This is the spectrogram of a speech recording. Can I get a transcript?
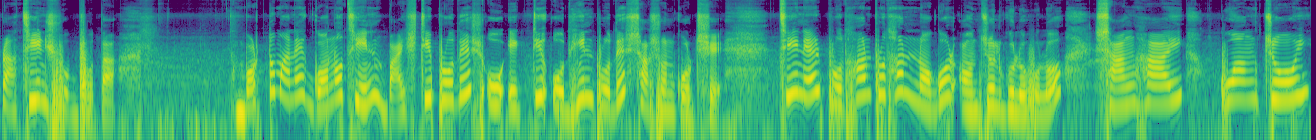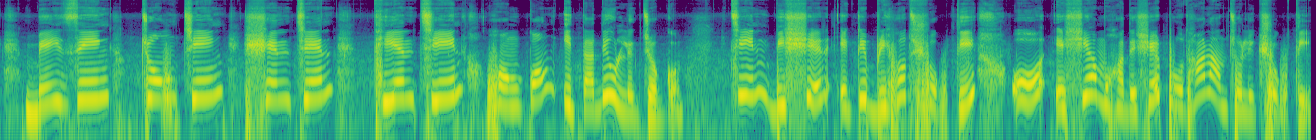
প্রাচীন সভ্যতা। বর্তমানে গণচীন বাইশটি প্রদেশ ও একটি অধীন প্রদেশ শাসন করছে। চীনের প্রধান প্রধান নগর অঞ্চলগুলো হলো Shanghai Guangzhou Beijing Chongqing Shenzhen Tianjin Hong Kong ইত্যাদি উল্লেখযোগ্য। চীন বিশ্বের একটি বৃহৎ শক্তি ও এশিয়া মহাদেশের প্রধান আঞ্চলিক শক্তি।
